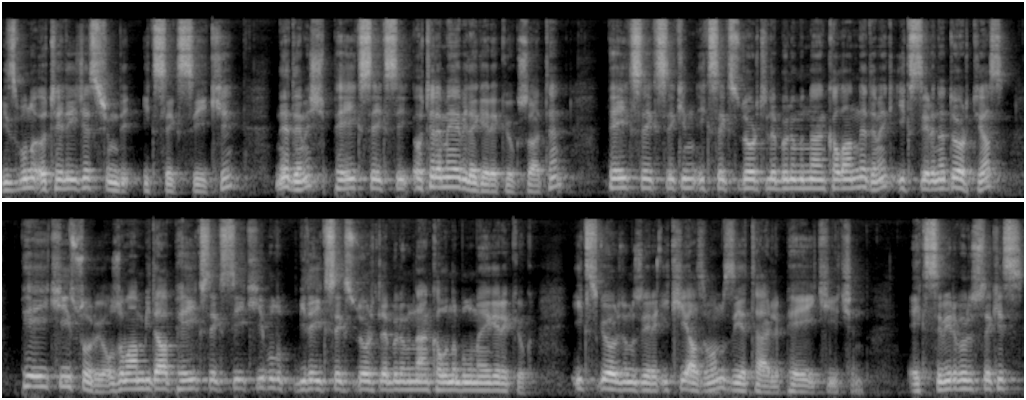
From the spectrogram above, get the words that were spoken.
Biz bunu öteleyeceğiz şimdi x eksi 2. Ne demiş? px eksi ötelemeye bile gerek yok zaten. px eksi 2'nin x eksi 4 ile bölümünden kalan ne demek? x yerine 4 yaz. p2'yi soruyor. O zaman bir daha px eksi 2'yi bulup bir de x eksi 4 ile bölümünden kalanı bulmaya gerek yok. x gördüğümüz yere 2 yazmamız yeterli p2 için. Eksi 1 bölü 8.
